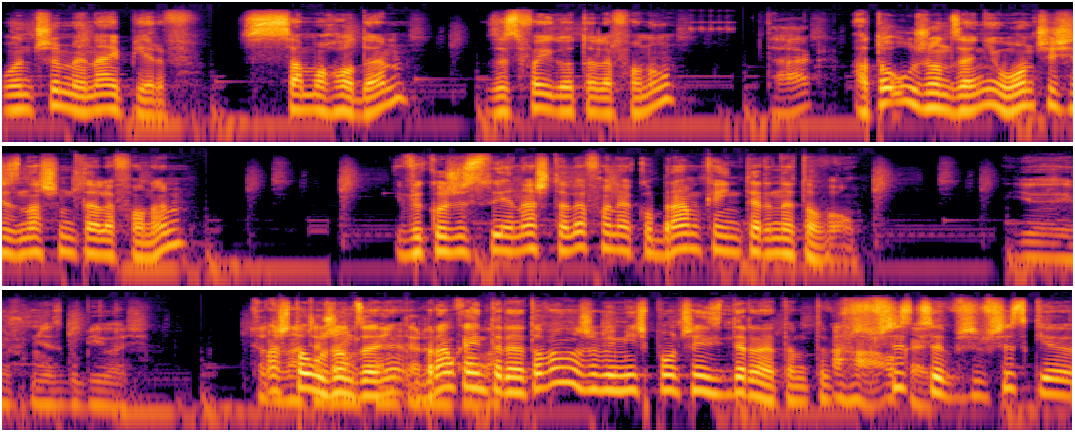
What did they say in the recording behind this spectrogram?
łączymy najpierw z samochodem ze swojego telefonu, Tak. a to urządzenie łączy się z naszym telefonem i wykorzystuje nasz telefon jako bramkę internetową. Ju- Już mnie zgubiłeś. Co Masz to znaczy urządzenie, bramka bramka internetowa? internetowa, no, żeby mieć połączenie z internetem. To Aha, wszyscy, wszy- wszystkie,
